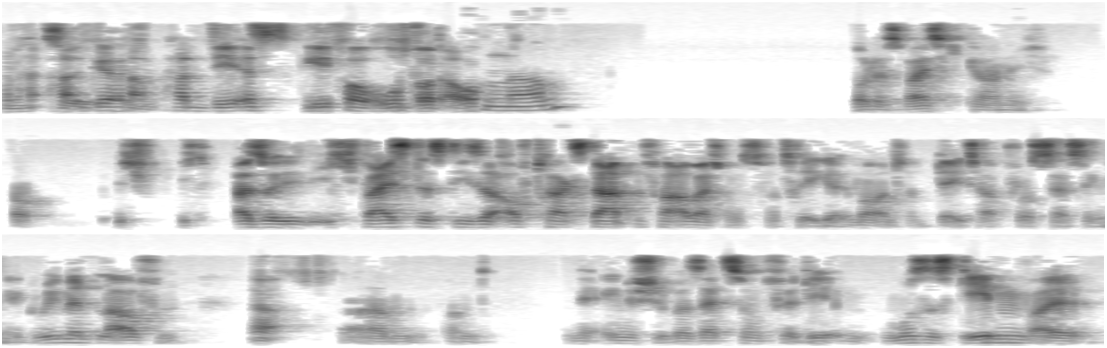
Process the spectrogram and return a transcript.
Und hat, so, hat DSGVO dort auch einen Namen? Oh, das weiß ich gar nicht. Ich, ich, also ich weiß, dass diese Auftragsdatenverarbeitungsverträge immer unter Data Processing Agreement laufen. Ja. Ähm, und eine englische Übersetzung für die muss es geben, weil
